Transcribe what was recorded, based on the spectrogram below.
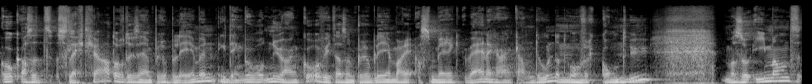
Ook als het slecht gaat of er zijn problemen. Ik denk bijvoorbeeld nu aan COVID, dat is een probleem waar je als merk weinig aan kan doen. Dat overkomt Mhm. u. Maar zo iemand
